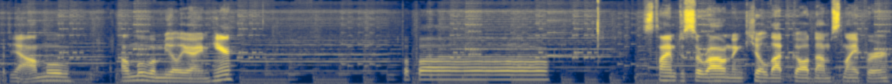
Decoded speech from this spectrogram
But yeah, I'll move I'll move Amelia in here. It's time to surround and kill that goddamn sniper.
